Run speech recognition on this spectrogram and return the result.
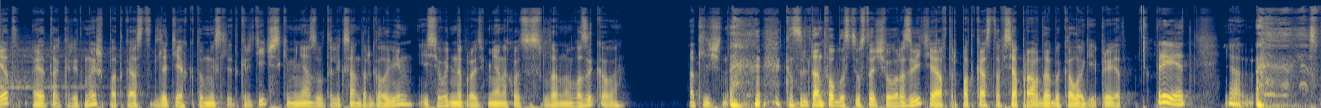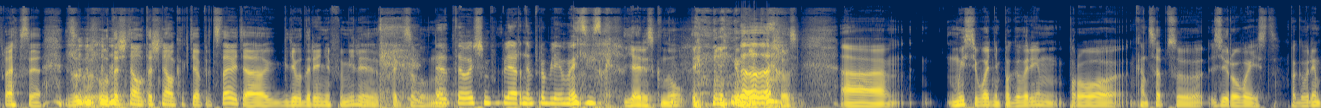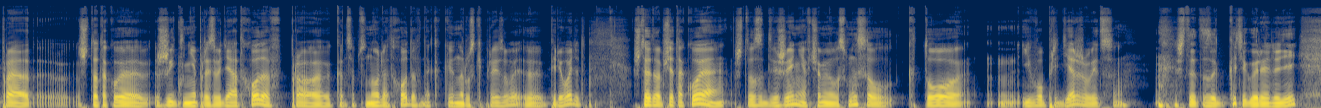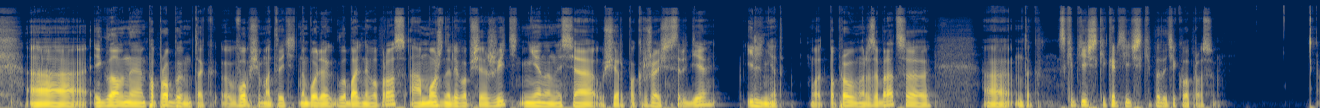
привет! Это Критмыш, подкаст для тех, кто мыслит критически. Меня зовут Александр Головин, и сегодня напротив меня находится Светлана Вазыкова. Отлично. Консультант в области устойчивого развития, автор подкаста «Вся правда об экологии». Привет. Привет. Я справился. Уточнял, уточнял, как тебя представить, а где ударение фамилии, так забыл. Это очень популярная проблема, я Я рискнул, и да. Мы сегодня поговорим про концепцию Zero Waste, поговорим про э, что такое жить, не производя отходов, про концепцию ноль отходов, да, как ее на русский производят, э, переводят. Что это вообще такое, что за движение, в чем его смысл, кто его придерживается, что это за категория людей. А, и главное, попробуем так в общем ответить на более глобальный вопрос, а можно ли вообще жить, не нанося ущерб окружающей среде или нет. Вот, попробуем разобраться, а, ну так, скептически, критически подойти к вопросу.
